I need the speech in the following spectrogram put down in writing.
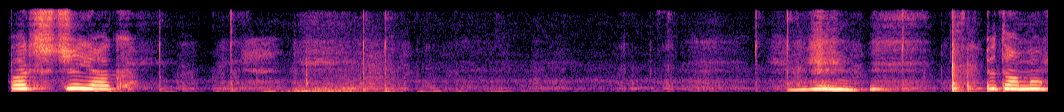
Patrzcie jak. Pytam.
